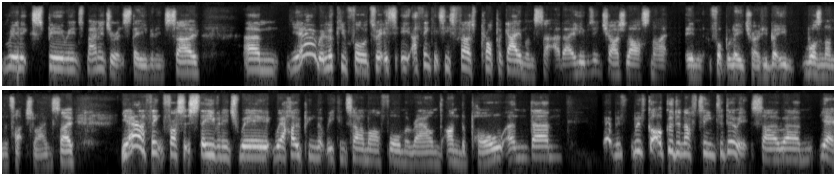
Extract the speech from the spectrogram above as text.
really experienced manager at Stevenage. So um, yeah, we're looking forward to it. it. I think it's his first proper game on Saturday. He was in charge last night in Football League Trophy, but he wasn't on the touchline. So, yeah, I think for us at Stevenage, we're we're hoping that we can turn our form around under Paul, and um, yeah, we've we've got a good enough team to do it. So, um, yeah,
